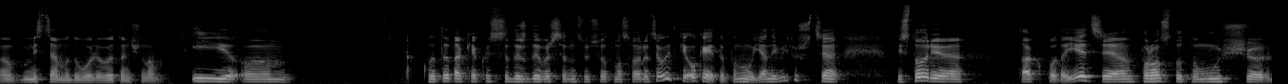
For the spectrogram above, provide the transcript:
е, місцями доволі витончено. І е, коли ти так якось сидиш, дивишся на цю всю атмосферу, це такий, окей, типу, ну я не вірю, що ця історія так подається, просто тому що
